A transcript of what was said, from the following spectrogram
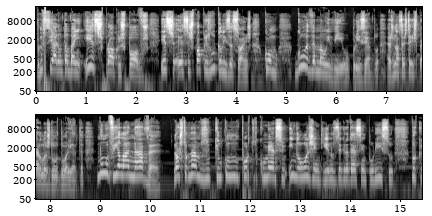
beneficiaram também esses próprios povos, esses, essas próprias localizações, como Goa da Mão e Dio, por exemplo, as nossas três pérolas do, do Oriente, não havia lá nada. Nós tornámos aquilo como um porto de comércio. Ainda hoje em dia nos agradecem por isso, porque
